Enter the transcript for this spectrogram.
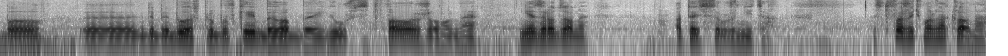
bo gdyby było z próbówki, byłoby już stworzone, nie zrodzone. A to jest różnica. Stworzyć można klona.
